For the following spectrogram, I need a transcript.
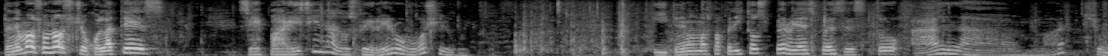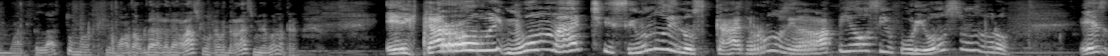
Tenemos unos chocolates. Se parecen a los Ferrero Rocher, güey. Y tenemos más papelitos, pero ya después de esto. A la macho, maclato, macho. El carro, güey, no manches, es uno de los carros de Rápidos y Furiosos, bro. Es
